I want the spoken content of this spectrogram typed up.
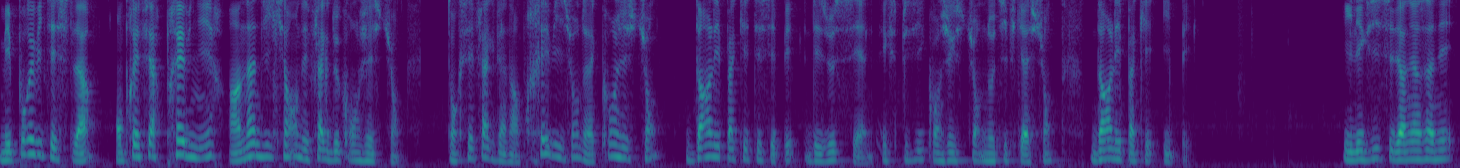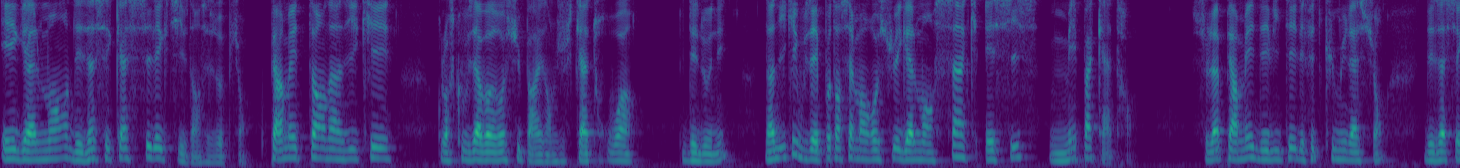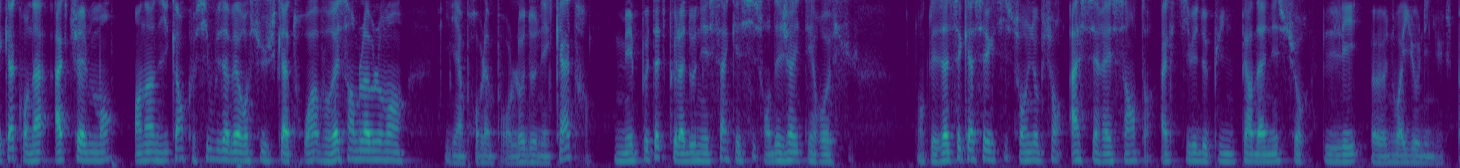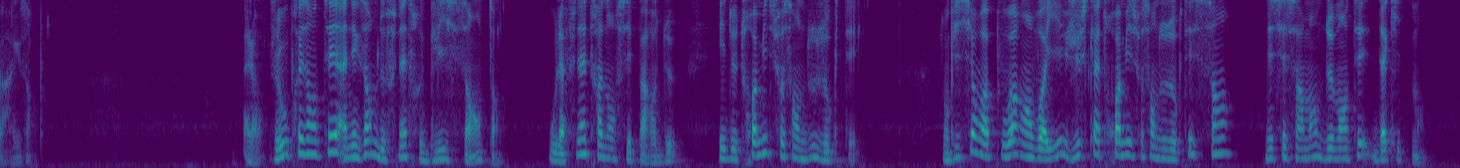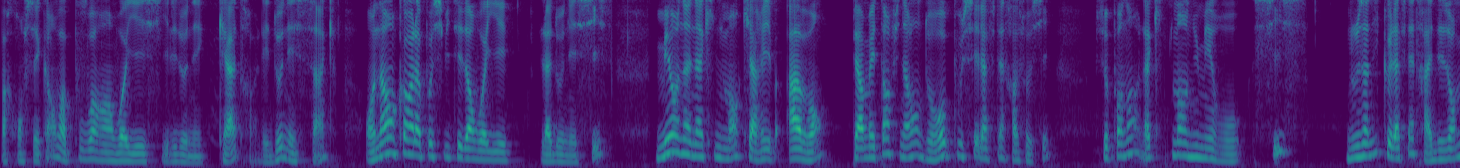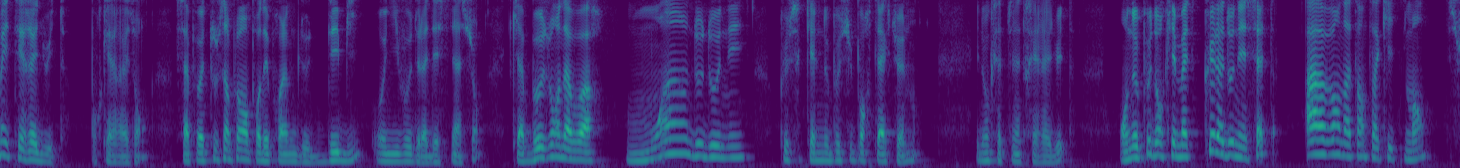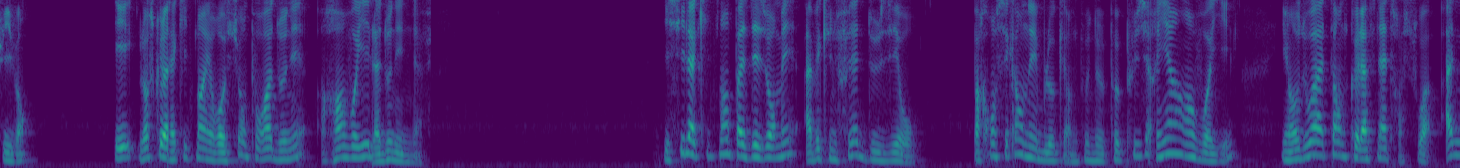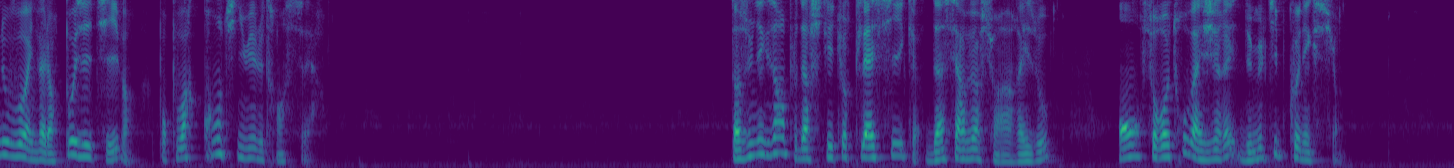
Mais pour éviter cela, on préfère prévenir en indiquant des flaques de congestion. Donc ces flaques viennent en prévision de la congestion dans les paquets TCP des ECN, explicit congestion notification, dans les paquets IP. Il existe ces dernières années également des ACK sélectifs dans ces options, permettant d'indiquer que lorsque vous avez reçu par exemple jusqu'à 3 des données, d'indiquer que vous avez potentiellement reçu également 5 et 6, mais pas 4. Cela permet d'éviter l'effet de cumulation des ACK qu'on a actuellement en indiquant que si vous avez reçu jusqu'à 3, vraisemblablement il y a un problème pour le données 4, mais peut-être que la donnée 5 et 6 ont déjà été reçues. Donc les ACK sélectifs sont une option assez récente, activée depuis une paire d'années sur les euh, noyaux Linux par exemple. Alors, je vais vous présenter un exemple de fenêtre glissante, où la fenêtre annoncée par 2 est de 3072 octets. Donc ici, on va pouvoir envoyer jusqu'à 3072 octets sans nécessairement demander d'acquittement. Par conséquent, on va pouvoir envoyer ici les données 4, les données 5. On a encore la possibilité d'envoyer la donnée 6, mais on a un acquittement qui arrive avant, permettant finalement de repousser la fenêtre associée. Cependant, l'acquittement numéro 6 nous indique que la fenêtre a désormais été réduite. Pour quelle raison? Ça peut être tout simplement pour des problèmes de débit au niveau de la destination, qui a besoin d'avoir moins de données que ce qu'elle ne peut supporter actuellement. Et donc cette fenêtre est réduite. On ne peut donc émettre que la donnée 7 avant d'attendre l'acquittement suivant. Et lorsque l'acquittement est reçu, on pourra donner, renvoyer la donnée 9. Ici, l'acquittement passe désormais avec une fenêtre de 0. Par conséquent, on est bloqué, on ne peut plus rien envoyer, et on doit attendre que la fenêtre soit à nouveau à une valeur positive pour pouvoir continuer le transfert. Dans un exemple d'architecture classique d'un serveur sur un réseau, on se retrouve à gérer de multiples connexions.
